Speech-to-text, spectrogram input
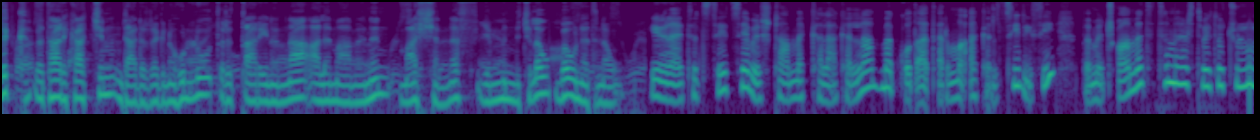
ልክ በታሪካችን እንዳደረግነው ሁሉ ጥርጣሬንና አለማመንን ማሸነፍ የምንችለው በእውነት ነው። የዩናይትድ ስቴትስ የበሽታ መከላከልና መቆጣጠር ማዕከል ሲዲሲ በመጪው ዓመት ትምህርት ቤቶች ሁሉ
